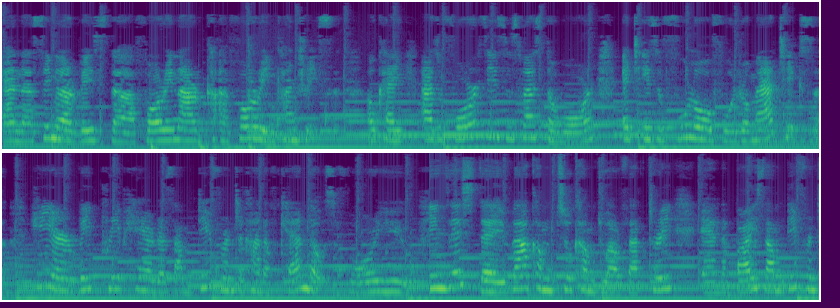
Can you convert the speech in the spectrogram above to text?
and uh, similar with the foreigner, foreign countries. Okay, as for this festival, it is full of romantics. Here, we prepared some different kind of candles for you. In this day, welcome to come to our factory and buy some different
